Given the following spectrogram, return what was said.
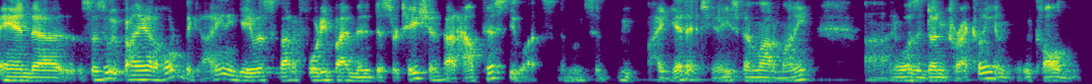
And uh, so, so we finally got a hold of the guy, and he gave us about a 45 minute dissertation about how pissed he was. And we said, we, I get it. You know, you spend a lot of money, uh, and it wasn't done correctly. And we called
